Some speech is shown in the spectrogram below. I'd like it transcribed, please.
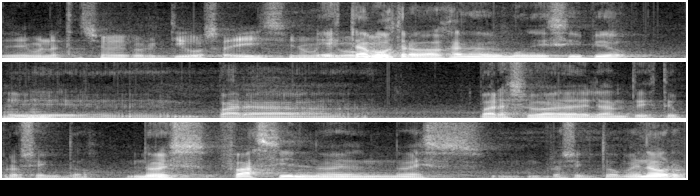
de una estación de colectivos ahí, si no me Estamos equivoco. trabajando en el municipio eh, para, para llevar adelante este proyecto. No es fácil, no es, no es un proyecto menor,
